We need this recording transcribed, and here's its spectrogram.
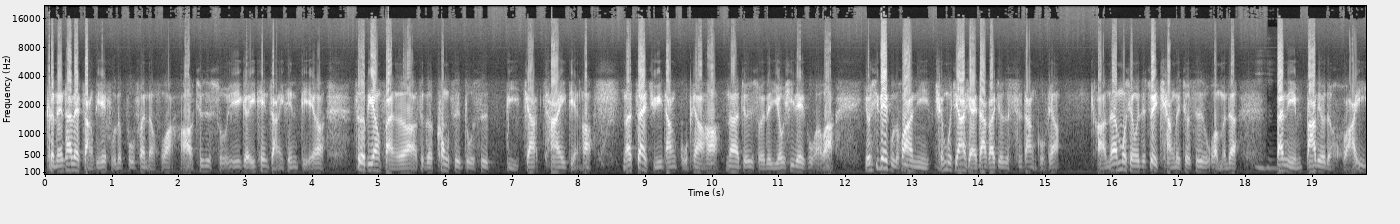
可能它在涨跌幅的部分的话啊，就是属于一个一天涨一天跌啊。这个地方反而啊，这个控制度是比较差一点哈。那再举一张股票哈，那就是所谓的游戏类股，好不好？游戏类股的话，你全部加起来大概就是十档股票。好，那目前为止最强的就是我们的三零八六的华裔。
